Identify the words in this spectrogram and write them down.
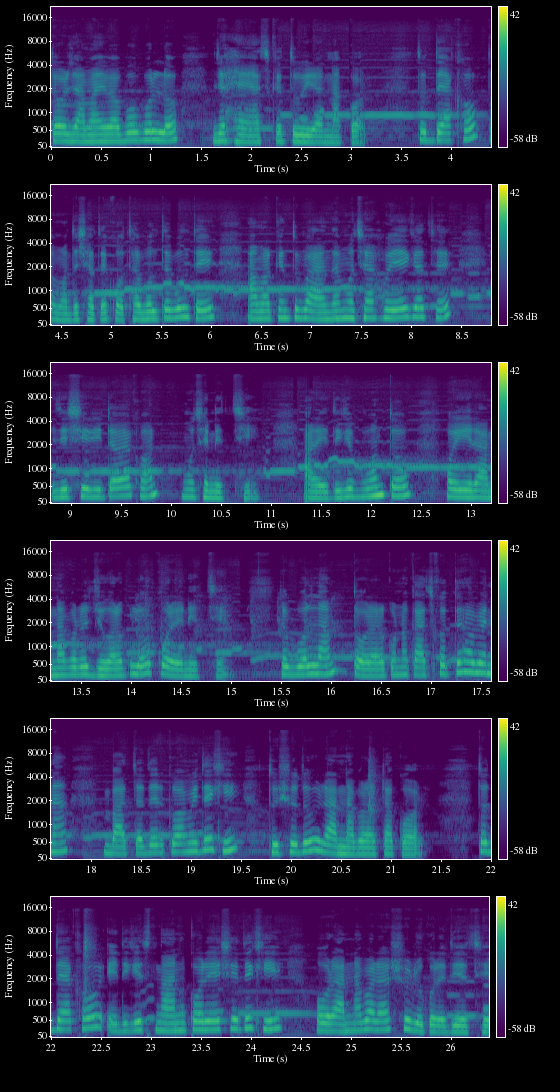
তোর জামাইবাবু বলল যে হ্যাঁ আজকে তুই রান্না কর। তো দেখো, তোমাদের সাথে কথা বলতে বলতে আমার কিন্তু বারান্দা মোছা হয়ে গেছে। এই যে সিঁড়িটাও এখন মুছে নিচ্ছি। আর এদিকে বোন তো ওই রান্নাবাড়ির জোগাড়গুলো করে নিচ্ছে। তো বললাম, তোর আর কোনো কাজ করতে হবে না। বাচ্চাদেরকেও আমি দেখি, তুই শুধু রান্না বাড়াটা কর। তো দেখো, এদিকে স্নান করে এসে দেখি ও রান্না বাড়া শুরু করে দিয়েছে।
